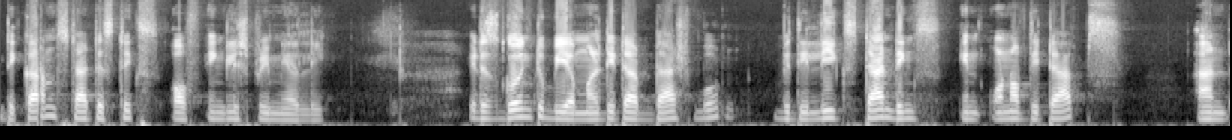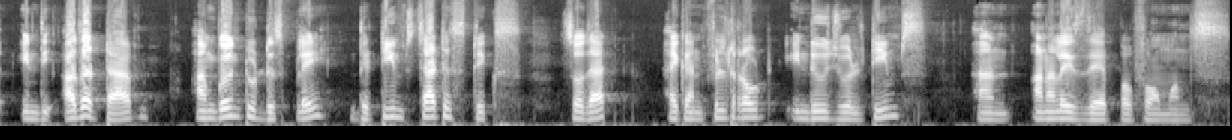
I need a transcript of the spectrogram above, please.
the current statistics of English Premier League. It is going to be a multi-tab dashboard with the league standings in one of the tabs and in the other tab I'm going to display the team statistics so that I can filter out individual teams and analyze their performance.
